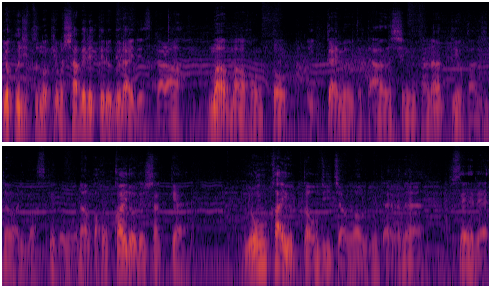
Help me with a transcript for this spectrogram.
翌日の今日喋れてるぐらいですからまあまあ本当1回目打てて安心かなっていう感じではありますけどもなんか北海道でしたっけ？4回打ったおじいちゃんがおるみたいなね不正で、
